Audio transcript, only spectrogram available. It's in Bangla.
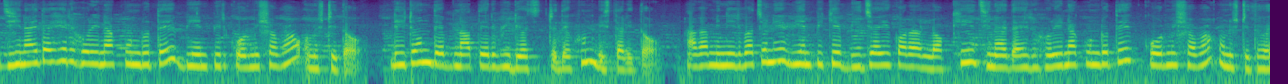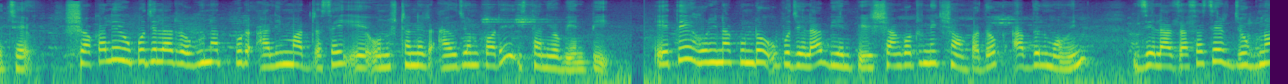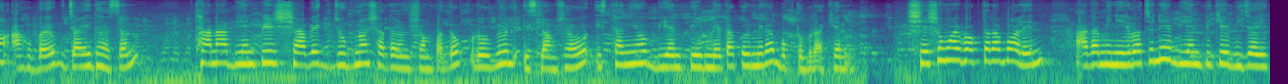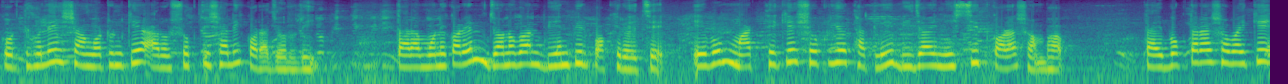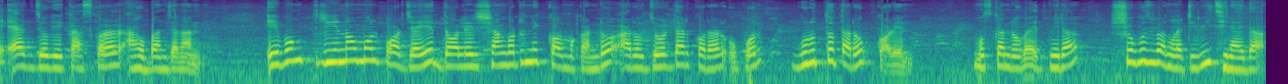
ঝিনাইদহের হরিণাকুণ্ডুতে বিএনপির কর্মী সভা অনুষ্ঠিত। লিটন দেবনাথের ভিডিও চিত্রে দেখুন বিস্তারিত। আগামী নির্বাচনে বিএনপিকে বিজয়ী করার লক্ষ্যে ঝিনাইদহের হরিণাকুণ্ডুতে কর্মী সভা অনুষ্ঠিত হয়েছে। সকালে উপজেলার রঘুনাথপুর আলিম মাদ্রাসায় এ অনুষ্ঠানের আয়োজন করে স্থানীয় বিএনপি। এতে হরিণাকুণ্ড উপজেলা বিএনপির সাংগঠনিক সম্পাদক আব্দুল মমিন, জেলা জাসাসের যুগ্ম আহ্বায়ক জাহিদ হাসান থানা বিএনপির সাবেক যুগ্ম সাধারণ সম্পাদক রবিউল ইসলাম সহ স্থানীয় বিএনপির নেতাকর্মীরা বক্তব্য রাখেন। সে সময় বক্তারা বলেন, আগামী নির্বাচনে বিএনপিকে বিজয়ী করতে হলে সংগঠনকে আরও শক্তিশালী করা জরুরি। তারা মনে করেন, জনগণ বিএনপির পক্ষে রয়েছে এবং মাঠ থেকে সক্রিয় থাকলে বিজয় নিশ্চিত করা সম্ভব। তাই বক্তারা সবাইকে একযোগে কাজ করার আহ্বান জানান। এবং তৃণমূল পর্যায়ে দলের সাংগঠনিক কর্মকাণ্ড আরও জোরদার করার উপর গুরুত্ব আরোপ করেন। মুস্কান রোবায়েত মীরা সবুজ বাংলা টিভি ঝিনাইদা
